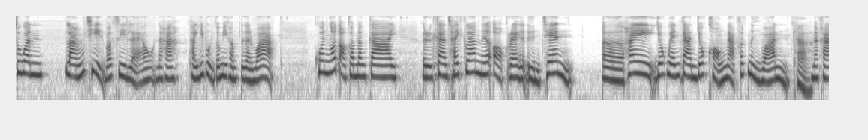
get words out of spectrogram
ส่วนหลังฉีดวัคซีนแล้วนะคะ ทางญี่ปุ่นก็มีคำเตือนว่า ควรงดออกกำลังกาย หรือการใช้กล้ามเนื้อออกแรงอื่น ๆ เช่นเอ่อ ให้ยกเว้นการยกของหนักสักหนึ่งวันค่ะนะคะ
